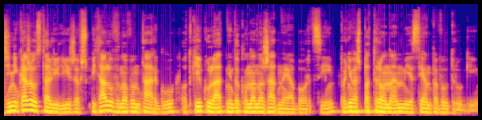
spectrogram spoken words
Dziennikarze ustalili, że w szpitalu w Nowym Targu od kilku lat nie dokonano żadnej aborcji, ponieważ patronem jest Jan Paweł II.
